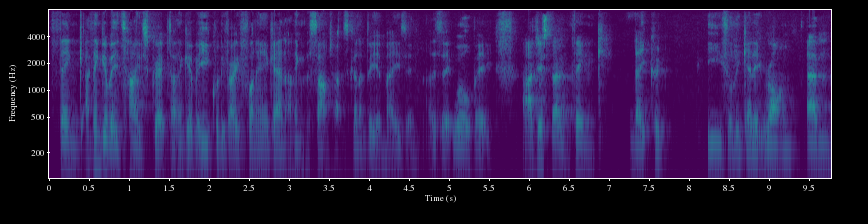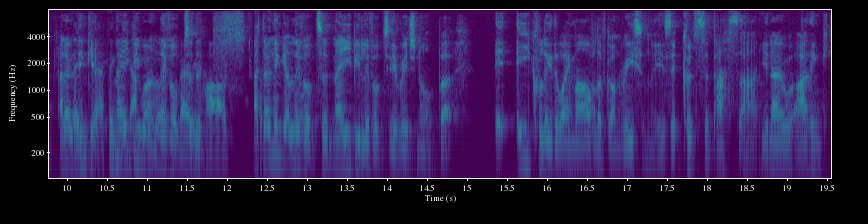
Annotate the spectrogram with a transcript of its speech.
think I think it'll be a tight script. I think it'll be equally very funny again. I think the soundtrack's going to be amazing as it will be. I just don't think they could easily get it wrong. Um, I don't they, think it think maybe won't live up to the. I don't think it'll live up to maybe live up to the original, but it, equally the way Marvel have gone recently is it could surpass that. You know, I think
